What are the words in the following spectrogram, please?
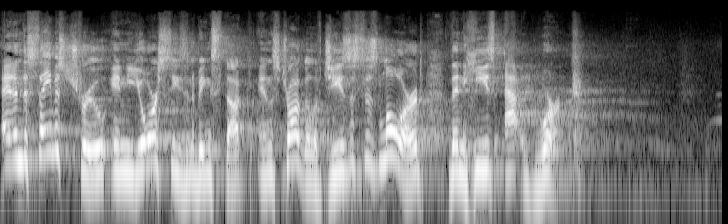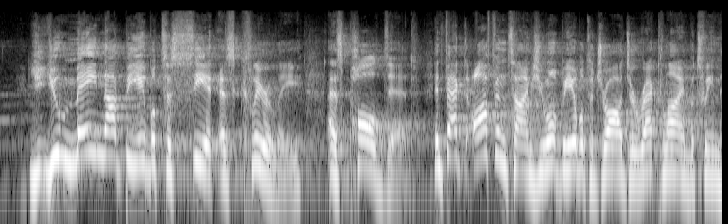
And the same is true in your season of being stuck in struggle. If Jesus is Lord, then he's at work. You may not be able to see it as clearly as Paul did. In fact, oftentimes you won't be able to draw a direct line between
